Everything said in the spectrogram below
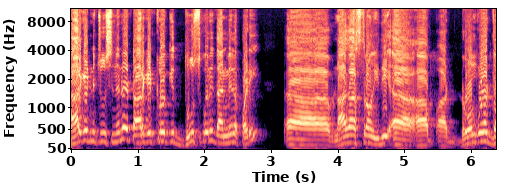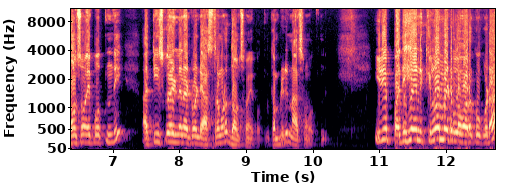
టార్గెట్ని చూసిందంటే టార్గెట్లోకి దూసుకొని దాని మీద పడి నాగాస్త్రం ఇది ఆ డ్రోన్ కూడా ధ్వంసం అయిపోతుంది. అది తీసుకువెళ్ళినటువంటి అస్త్రం కూడా ధ్వంసం అయిపోతుంది. కంప్లీట్ నాశనం అవుతుంది. ఇది పదిహేను కిలోమీటర్ల వరకు కూడా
